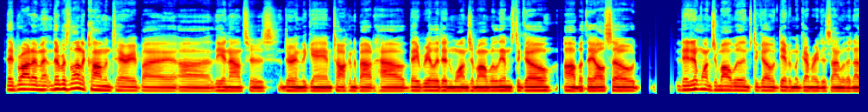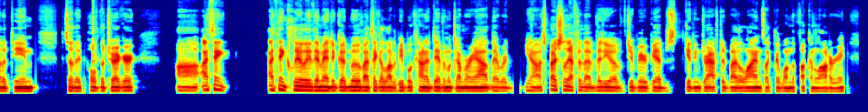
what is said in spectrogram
they brought him. In, there was a lot of commentary by uh, the announcers during the game talking about how they really didn't want Jamaal Williams to go, uh, but they also they didn't want Jamaal Williams to go. David Montgomery to sign with another team, so they pulled the trigger. Uh, I think I think clearly they made a good move. I think a lot of people counted David Montgomery out. They were, you know, especially after that video of Jahmyr Gibbs getting drafted by the Lions like they won the fucking lottery.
